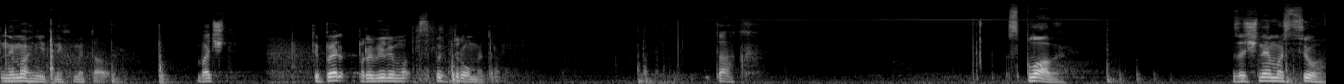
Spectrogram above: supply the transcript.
немагнітних метали. Бачите? Тепер перевіримо спектрометром. Так. Сплави. Зачнемо з цього.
